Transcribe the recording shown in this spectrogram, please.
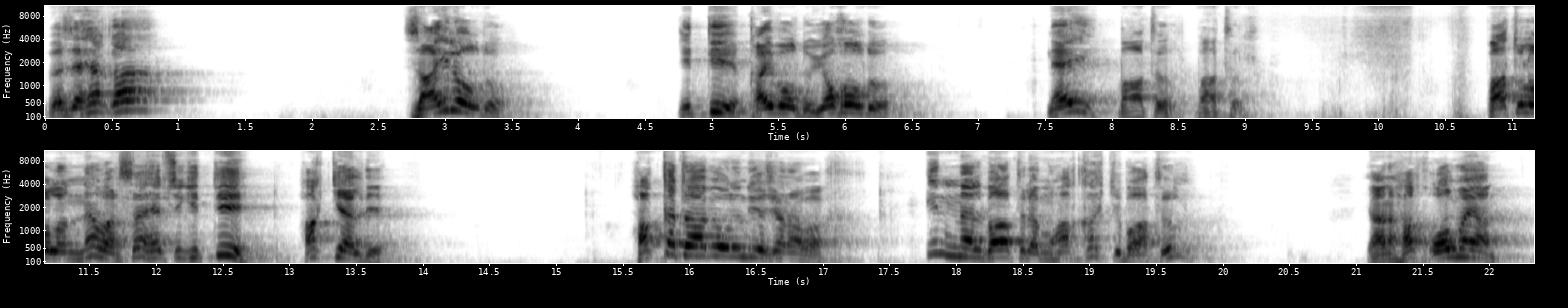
Ve zeheka zail oldu. Gitti, kayboldu, yok oldu. Ney? Batıl, batıl. Batıl olan ne varsa hepsi gitti. Hak geldi. Hakka tabi olun diyor Cenab-ı Hak. İnnel batıle muhakkak ki batıl. Yani hak olmayan,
